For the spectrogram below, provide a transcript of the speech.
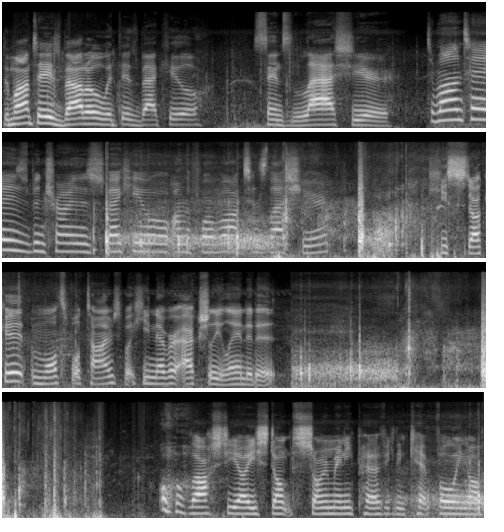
Damonte's battle with his back heel since last year. Damonte's been trying his back heel on the four block since last year. He stuck it multiple times, but he never actually landed it. Oh. Last year, he stomped so many perfect and kept falling off.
